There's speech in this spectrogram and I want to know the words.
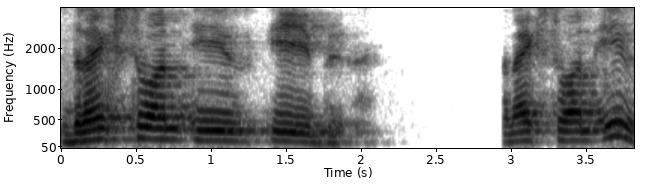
The next one is Eid. The next one is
